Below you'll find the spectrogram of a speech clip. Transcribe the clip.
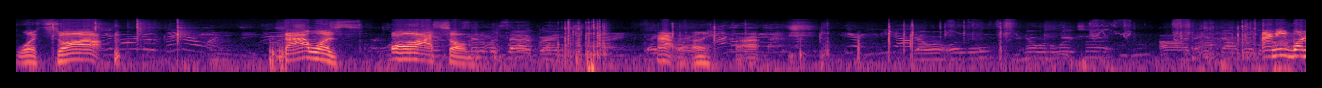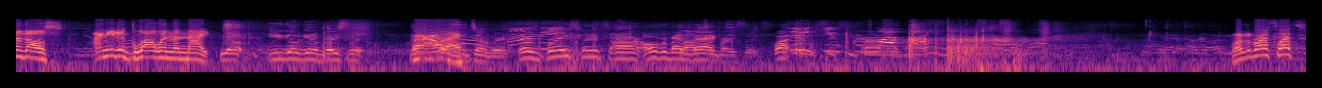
What's up? That was awesome. Set up aside, Not really. but- Y'all want one of these? You know where the lake's at? Uh, I think it's down towards the I need one of those. I need a glow in the night. No, you go get a bracelet. Where are they? Over. Those bracelets are over by the Lots bag. bracelets. What? Thank you for not buying What are the bracelets?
